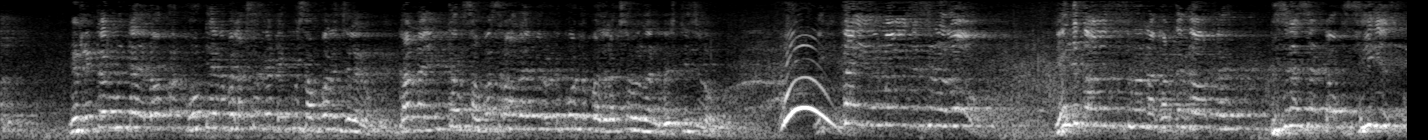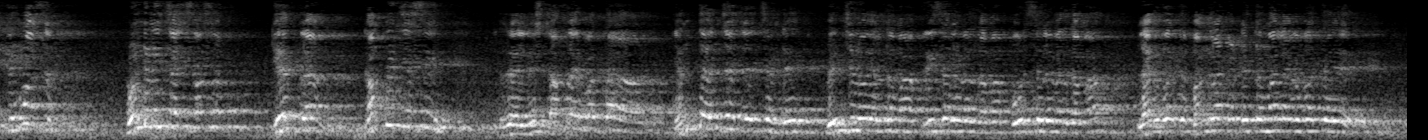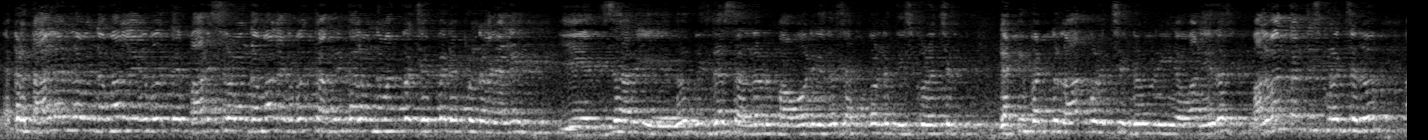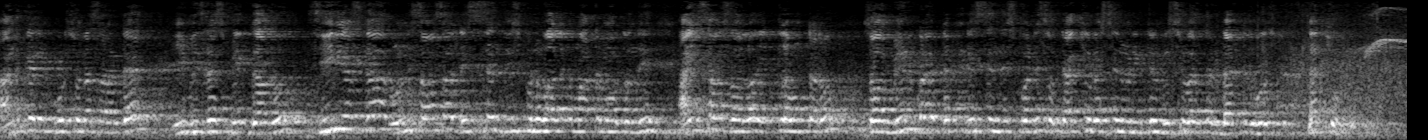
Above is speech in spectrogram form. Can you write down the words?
నేను రిటైర్మెంట్ అయ్యే లోపల కోటి ఎనభై లక్షల కంటే ఎక్కువ సంపాదించలేను. కానీ నా ఇన్కమ్ సంవత్సర ఆదాయం రెండు కోట్ల పది లక్షలు ఉందండి వెస్టీజ్లో ఇంకా ఏం ఆలోచిస్తున్నారు? ఎందుకు ఆలోచిస్తున్నారు? నాకు అర్థం కావట్లేదు. బిజినెస్ అంటే ఒక సీరియస్ ఒక ఎమోషన్. రెండు నుంచి ఐదు సంవత్సరాలు గేమ్ ప్లాన్. కంప్లీట్ చేసి రెస్ట్ ఆఫ్ లైఫ్ అంతా ఎంత ఎంజాయ్ చేయొచ్చండి? బెంచ్లో వెళ్దామా? బ్రీజాలో వెళ్దామా పోర్సేలో వెళ్దామా? లేకపోతే బంగ్లా కట్టిద్దామా? లేకపోతే ఎక్కడ థాయిలాండ్లో ఉందామా లేకపోతే పారిస్లో ఉందామా లేకపోతే అమెరికాలో ఉందామా అనుకో చెప్పేటట్టు ఉండాలి కానీ ఏది సార్ ఏదో బిజినెస్ అన్నాడు మా ఊరు ఏదో చెప్పకుండా తీసుకుని వచ్చిండు. గట్టి పట్టుకు లాక్కొని వచ్చిండు. వాళ్ళు ఏదో బలవంతం తీసుకొని వచ్చాడు. అందుకే నేను కూర్చున్నా సార్ అంటే ఈ బిజినెస్ మీకు కాదు. సీరియస్గా రెండు సంవత్సరాలు డెసిషన్ తీసుకున్న వాళ్ళకి మాత్రం అవుతుంది. ఐదు సంవత్సరాల్లో ఇట్లా ఉంటారు. సో మీరు కూడా గట్టి డెసిషన్ తీసుకోండి. So thank you best wish వెళ్తాను బ్యాక్ టు థ్యాంక్ యూ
